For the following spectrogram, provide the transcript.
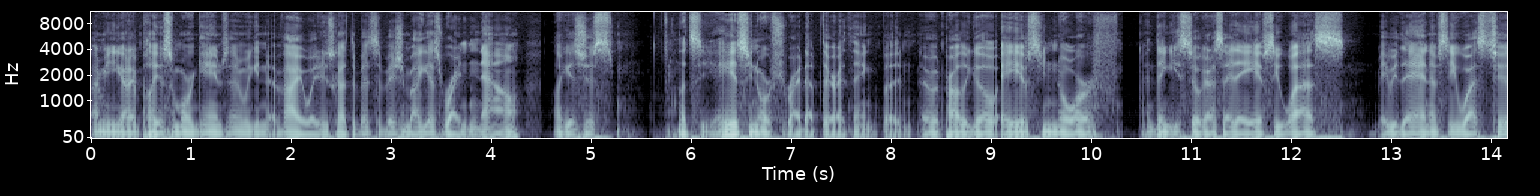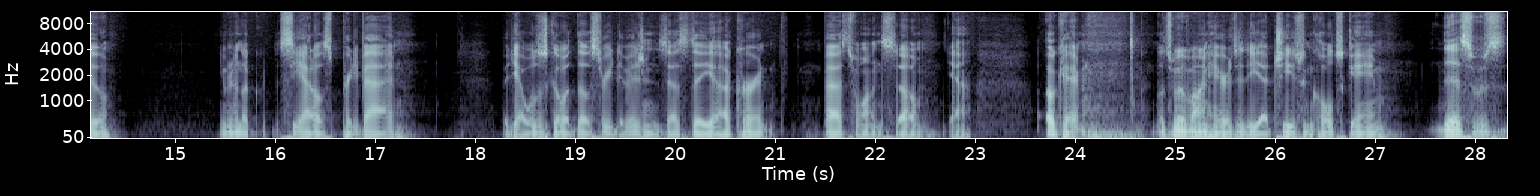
I mean you got to play some more games and we can evaluate who's got the best division. But I guess right now, like it's just let's see, AFC North's right up there, I think, but it would probably go AFC North. I think you still got to say the AFC West, maybe the NFC West too, even though the, Seattle's pretty bad. But yeah, we'll just go with those three divisions as the uh, current best ones. So yeah, okay. Let's move on here to the uh, Chiefs and Colts game. This was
